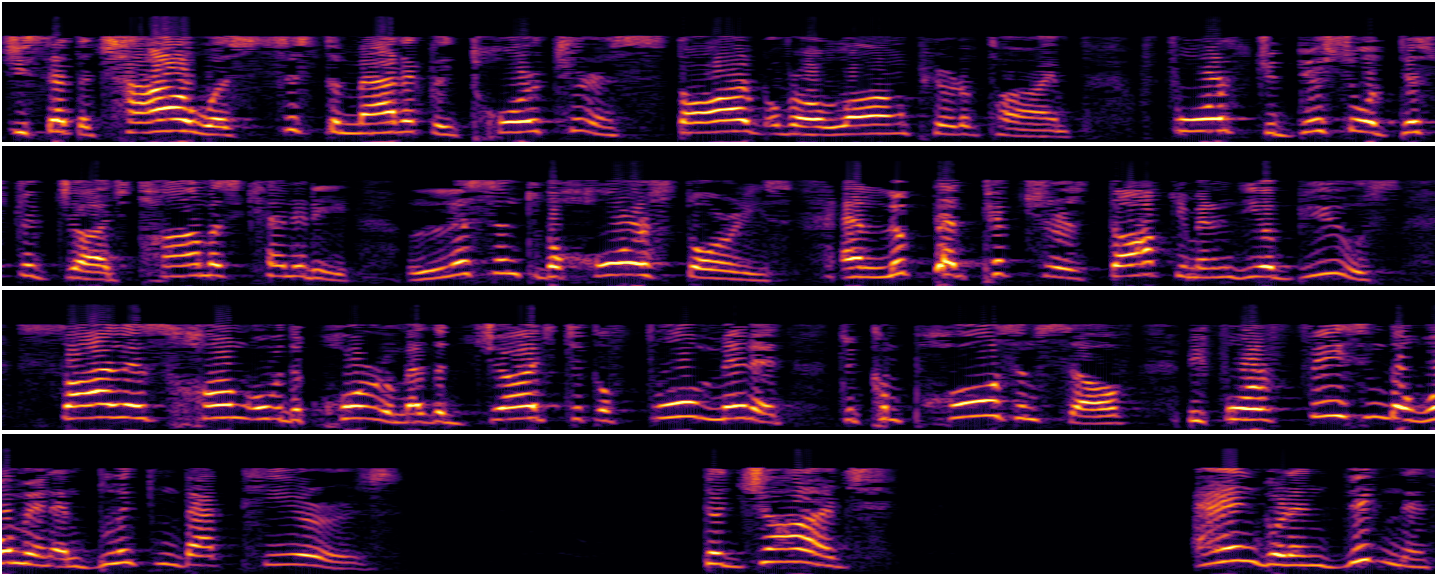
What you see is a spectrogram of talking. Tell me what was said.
She said the child was systematically tortured and starved over a long period of time. Fourth Judicial District Judge Thomas Kennedy listened to the horror stories and looked at pictures documenting the abuse. Silence hung over the courtroom as the judge took a full minute to compose himself before facing the woman and blinking back tears. The judge angered and indignant,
